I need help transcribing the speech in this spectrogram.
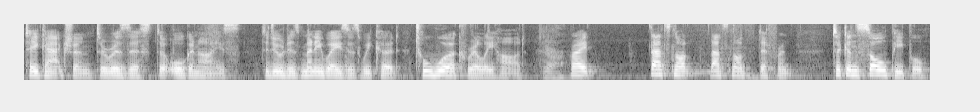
take action, to resist, to organize, to do it as many ways as we could, to work really hard. Yeah. Right? That's not that's not different. To console people,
